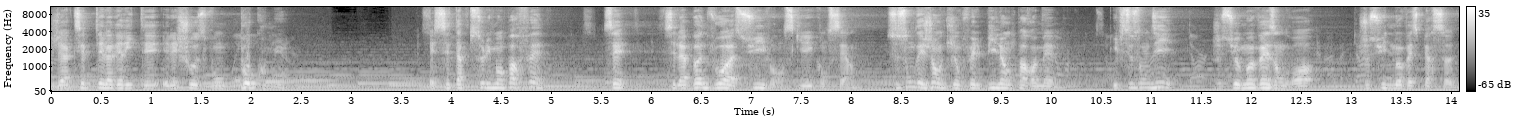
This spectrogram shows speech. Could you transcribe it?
j'ai accepté la vérité et les choses vont beaucoup mieux. Et c'est absolument parfait. C'est la bonne voie à suivre en ce qui les concerne. Ce sont des gens qui ont fait le bilan par eux-mêmes. Ils se sont dit, je suis au mauvais endroit, je suis une mauvaise personne.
